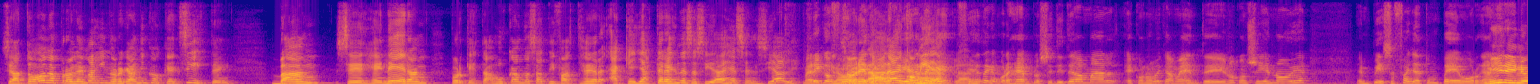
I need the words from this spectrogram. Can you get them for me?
o sea, todos los problemas inorgánicos que existen, van, se generan porque estás buscando satisfacer aquellas tres necesidades esenciales. Marico, No, sobre claro, todo la de comida. Fíjate, que, claro, fíjate que, por ejemplo, si a ti te va mal económicamente y no consigues novia, empieza a fallarte un peo orgánico. Mira, y no,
